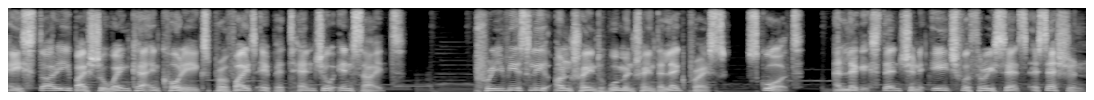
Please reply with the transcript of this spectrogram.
a study by Schuenke and colleagues provides a potential insight. Previously untrained women trained the leg press, squat, and leg extension each for 3 sets a session.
